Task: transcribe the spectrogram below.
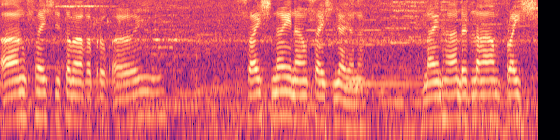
Ang size nito mga kabrok ay size 9 ang size niya. Yan ah. 900 lang ang price.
